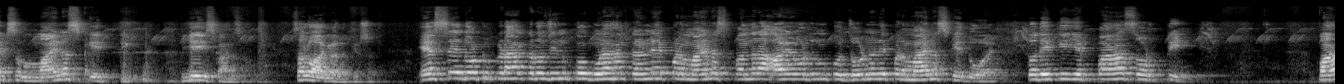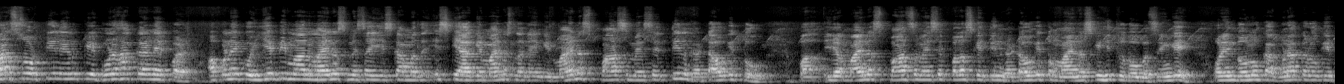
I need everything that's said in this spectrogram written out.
x माइनस के तीन। ये इसका आंसर चलो आगे वाला क्वेश्चन ऐसे दो टुकड़ा करो जिनको गुणा करने पर माइनस पंद्रह आए और उनको जोड़ने पर माइनस के दो आए. तो देखिए ये पाँच और तीन. पाँच और तीन इनके गुणा करने पर अपने को ये भी मान माइनस में सही, इसका मतलब इसके आगे माइनस लगाएँगे, माइनस पाँच में से तीन घटाओगे तो या माइनस पाँच में से प्लस के तीन घटाओगे तो माइनस के ही तो दो बचेंगे। और इन दोनों का गुणा करोगे,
